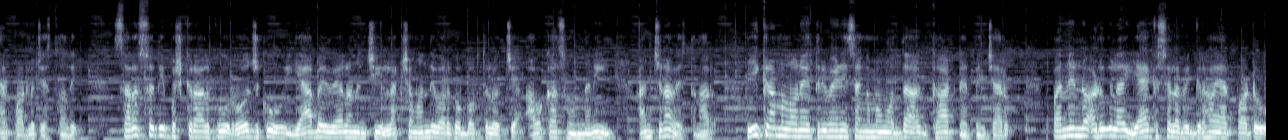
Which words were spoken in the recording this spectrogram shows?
ఏర్పాట్లు చేస్తోంది. సరస్వతి పుష్కరాలకు రోజుకు యాభై వేల నుంచి లక్ష మంది వరకు భక్తులు వచ్చే అవకాశం ఉందని అంచనా వేస్తున్నారు. ఈ క్రమంలోనే త్రివేణి సంగమం వద్ద ఘాట్ నిర్మించారు. పన్నెండు అడుగుల ఏకశిల విగ్రహం ఏర్పాటు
